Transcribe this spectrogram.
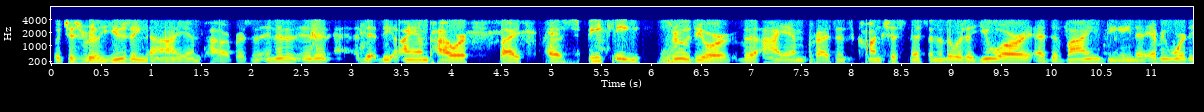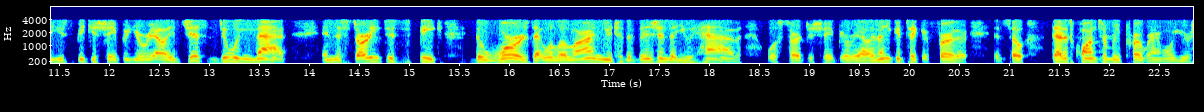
which is really using the I am power presence, and then and then the, the I am power by uh, speaking through your the I am presence consciousness. In other words, that you are a divine being. That every word that you speak is shaping your reality. Just doing that and then starting to speak the words that will align you to the vision that you have will start to shape your reality. And then you can take it further. And so that is quantum reprogram, where you're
